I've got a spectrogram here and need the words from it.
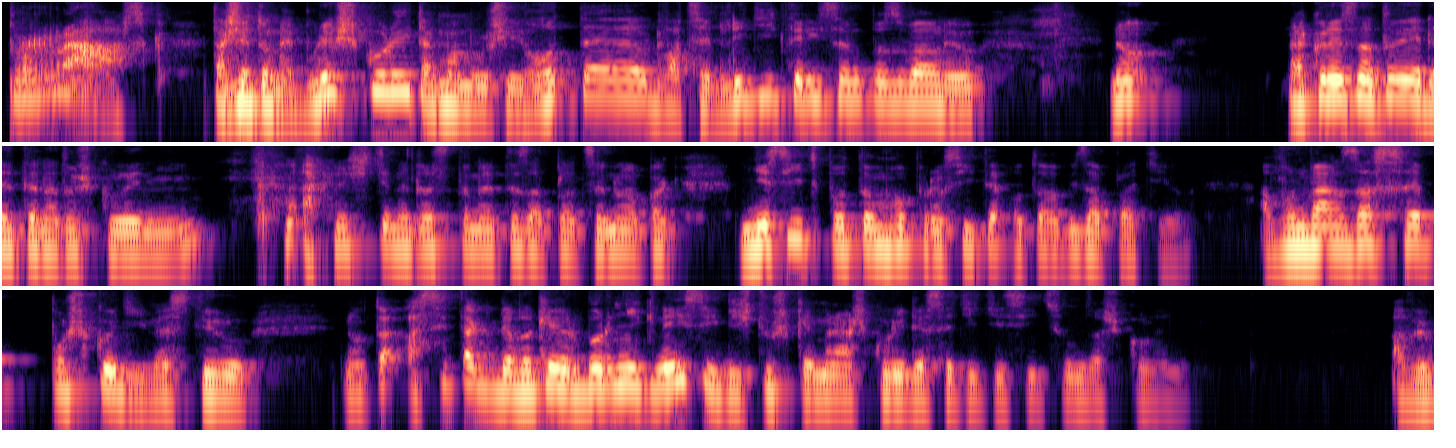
Prásk. Takže to nebude školy, tak mám rušit hotel, 20 lidí, který jsem pozval, jo. No, nakonec na to jedete, na to školení a ještě nedostanete zaplaceno a pak měsíc potom ho prosíte o to, aby zaplatil a on vás zase poškodí ve stylu, no to asi tak velký odborník nejsi, když tu škemráš kvůli deseti tisícům za školení. A vy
